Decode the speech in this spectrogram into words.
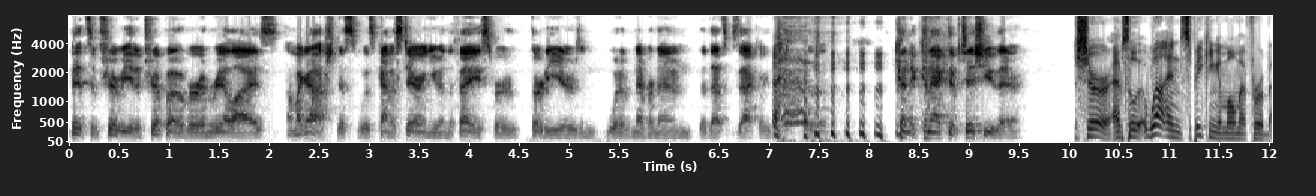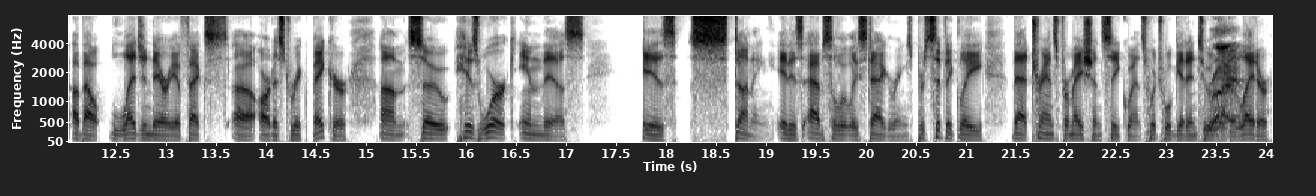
bits of trivia to trip over and realize, oh my gosh, this was kind of staring you in the face for 30 years and would have never known that that's exactly the, the connective tissue there. Sure, absolutely. Well, and speaking a moment for about legendary effects uh, artist Rick Baker, um, so his work in this is stunning. It is absolutely staggering, specifically that transformation sequence, which we'll get into a little bit later.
